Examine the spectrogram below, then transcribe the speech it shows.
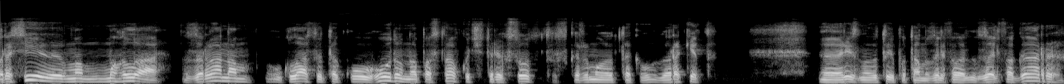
Е, Росія могла з Іраном укласти таку угоду на поставку 400, скажімо так, ракет е, різного типу, там з Альфа, з Альфагар,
